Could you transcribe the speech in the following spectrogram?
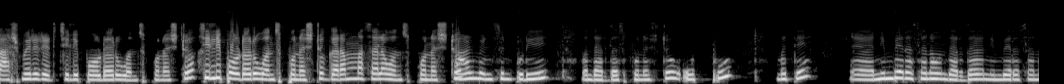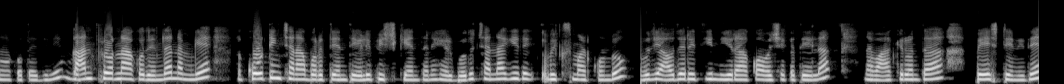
ಕಾಶ್ಮೀರಿ ರೆಡ್ ಚಿಲ್ಲಿ ಪೌಡರ್ ಒಂದ್ ಸ್ಪೂನ್ ಅಷ್ಟು ಚಿಲ್ಲಿ ಪೌಡರ್ ಒಂದ್ ಸ್ಪೂನ್ ಅಷ್ಟು ಗರಂ ಮಸಾಲ ಒಂದ್ ಸ್ಪೂನ್ ಅಷ್ಟು. ಕಾಳು ಮೆಣಸಿನ ಪುಡಿ ಒಂದ್ ಅರ್ಧ ಸ್ಪೂನ್ ಅಷ್ಟು ಉಪ್ಪು ಮತ್ತೆ ನಿಂಬೆ ರಸನ ಒಂದ್ ಅರ್ಧ ನಿಂಬೆ ರಸನ ಹಾಕೋತಾ ಇದೀನಿ ಕಾರ್ನ್ ಫ್ಲೋರ್ನ ಹಾಕೋದ್ರಿಂದ ನಮ್ಗೆ ಕೋಟಿಂಗ್ ಚೆನ್ನಾಗಿ ಬರುತ್ತೆ ಅಂತ ಹೇಳಿ ಫಿಶ್ಗೆ ಅಂತಾನೆ ಹೇಳ್ಬೋದು. ಚೆನ್ನಾಗಿ ಮಿಕ್ಸ್ ಮಾಡ್ಕೊಂಡು ಯಾವುದೇ ರೀತಿ ನೀರ್ ಹಾಕೋ ಅವಶ್ಯಕತೆ ಇಲ್ಲ. ನಾವು ಹಾಕಿರುವಂತಹ ಪೇಸ್ಟ್ ಏನಿದೆ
